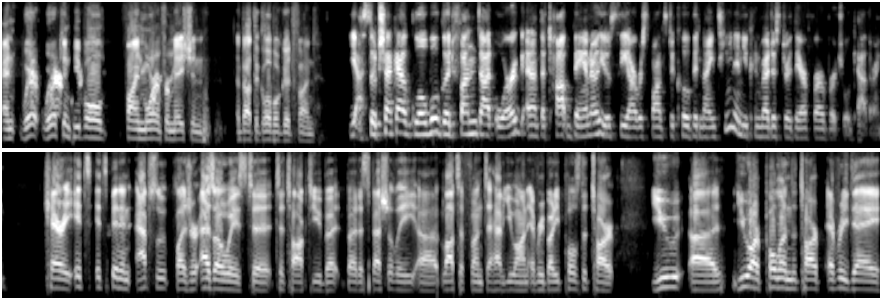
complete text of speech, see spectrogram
And where, where can people find more information about the Global Good Fund? Yeah, so check out globalgoodfund.org. And at the top banner, you'll see our response to COVID 19, and you can register there for our virtual gathering. Carrie, it's it's been an absolute pleasure as always to to talk to you, but but especially uh, lots of fun to have you on. Everybody pulls the tarp. You uh, you are pulling the tarp every day,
